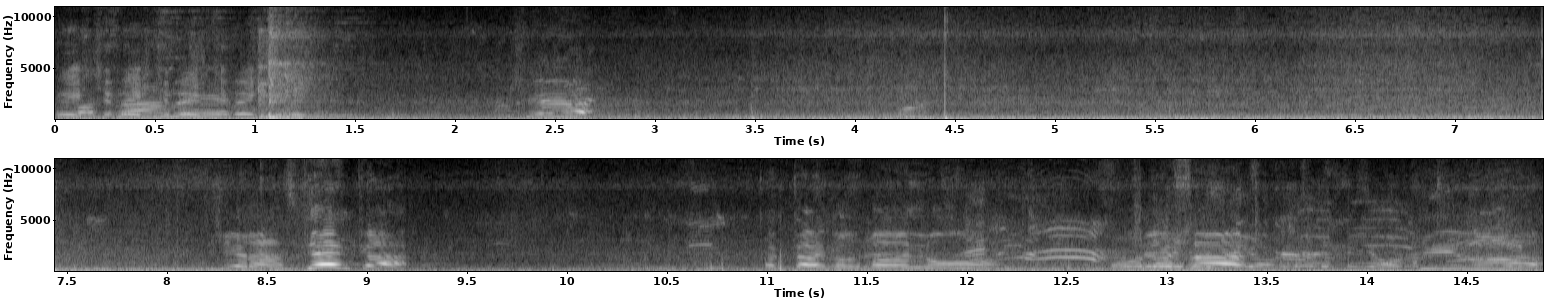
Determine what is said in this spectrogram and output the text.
Вище, вище, вище, вище, вище. Ще. Ще раз. Стенка. Так дай нормально. Через раз. Спокійно.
